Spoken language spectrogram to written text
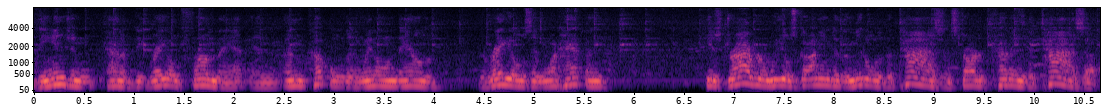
the engine kind of derailed from that and uncoupled and went on down the rails. And what happened? His driver wheels got into the middle of the ties and started cutting the ties up.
